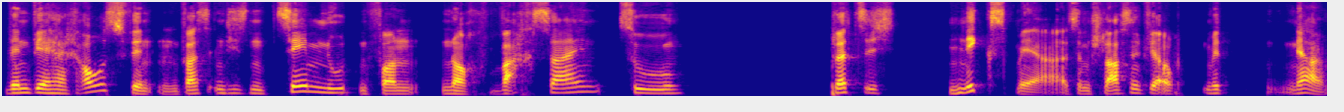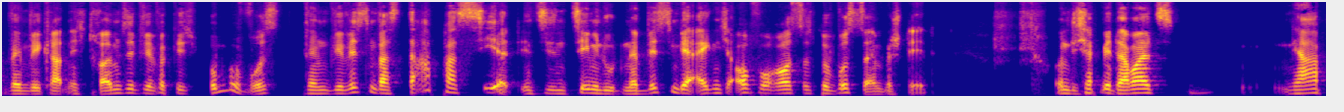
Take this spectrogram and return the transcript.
wenn wir herausfinden, was in diesen zehn Minuten von noch wach sein zu plötzlich nichts mehr, also im Schlaf sind wir auch mit, ja, wenn wir gerade nicht träumen, sind wir wirklich unbewusst. Wenn wir wissen, was da passiert in diesen zehn Minuten, dann wissen wir eigentlich auch, woraus das Bewusstsein besteht. Und ich habe mir damals ja,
